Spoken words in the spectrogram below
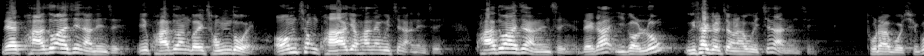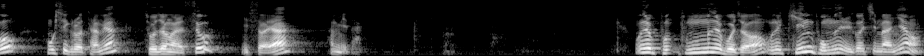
내가 과도하진 않은지 이 과도한 거의 정도에 엄청 과하게 화내고 있지는 않은지 과도하지 않은지 내가 이걸로 의사결정을 하고 있지는 않은지 돌아보시고 혹시 그렇다면 조정할 수 있어야 합니다. 오늘 본문을 보죠. 오늘 긴 본문을 읽었지만요.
